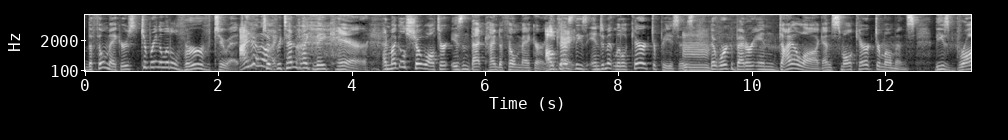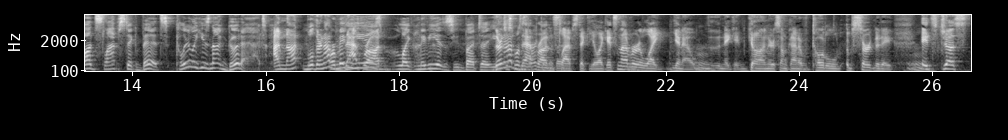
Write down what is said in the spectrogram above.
the filmmakers to bring a little verve to it. I don't know, To I- pretend like they care. And Michael Showalter isn't that kind of filmmaker. He does these intimate little character pieces mm. that work better in dialogue and small character moments. These broad slapstick bits, clearly he's not good at. I'm not. Well, they're not Or maybe that broad. is, like maybe is, but uh, he they're just not that broad and it. slapsticky. Like it's never Hmm. like you know the naked gun or some kind of total absurdity. Hmm. It's just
